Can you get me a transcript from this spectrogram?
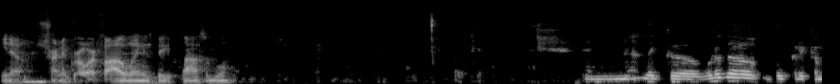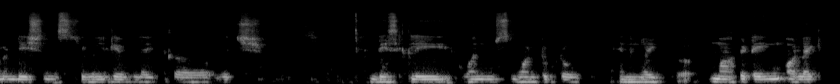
you know, just trying to grow our following as big as possible. Okay. And uh, like, uh, what are the book recommendations you will give, like, uh, which basically ones want to grow in like marketing or like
